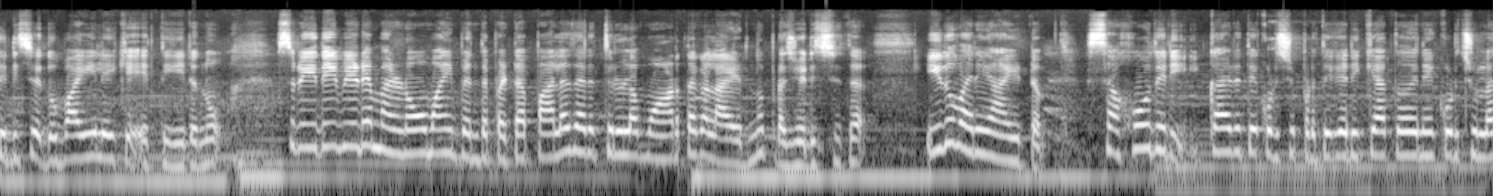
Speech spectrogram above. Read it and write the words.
തിരിച്ച് ദുബായിലേക്ക് എത്തിയിരുന്നു. ശ്രീദേവിയുടെ മരണവുമായി ബന്ധപ്പെട്ട പലതരത്തിലുള്ള വാർത്തകളായിരുന്നു പ്രചരിച്ചത്. ഇതുവരെയായിട്ടും സഹോദരി ഇക്കാര്യത്തെക്കുറിച്ച് പ്രതികരിക്കാത്തതിനെക്കുറിച്ചുള്ള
